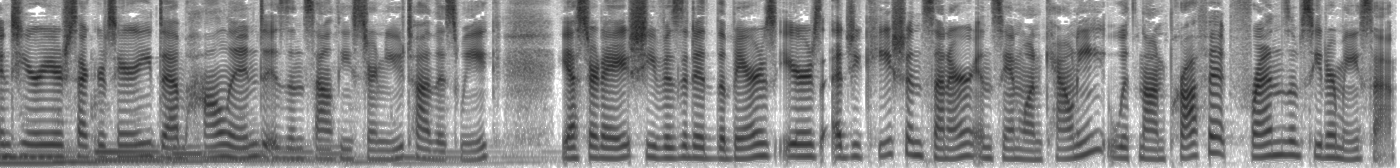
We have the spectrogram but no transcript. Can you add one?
Interior Secretary Deb Haaland is in southeastern Utah this week. Yesterday, she visited the Bears Ears Education Center in San Juan County with nonprofit Friends of Cedar Mesa.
